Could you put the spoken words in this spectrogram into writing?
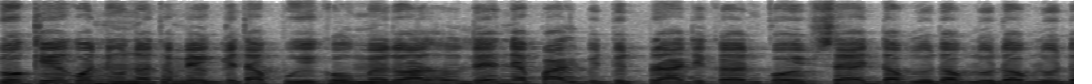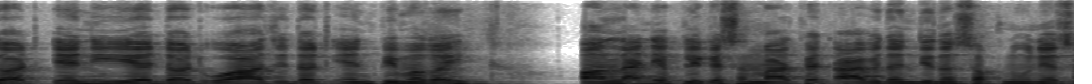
तोकिएको न्यूनतम योग्यता पुगेको उम्मेदवारहरूले नेपाल विद्युत प्राधिकरणको website W W W dot NEA dot ORG dot एनपीमा गई अनलाइन एप्लिकेसन मार्फत आवेदन दिन सक्नुहुनेछ।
